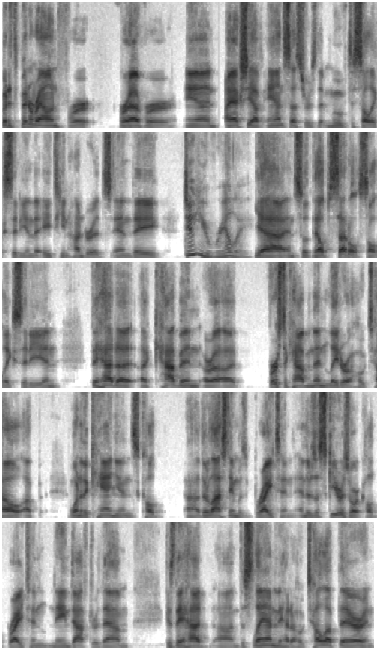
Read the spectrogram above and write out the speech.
but it's been around for forever. And I actually have ancestors that moved to Salt Lake City in the 1800s, and they do you really? Yeah, and so they helped settle Salt Lake City, and they had a, a cabin or a first a cabin, then later a hotel up one of the canyons called. Uh, their last name was Brighton, and there's a ski resort called Brighton named after them because they had um, this land and they had a hotel up there, and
